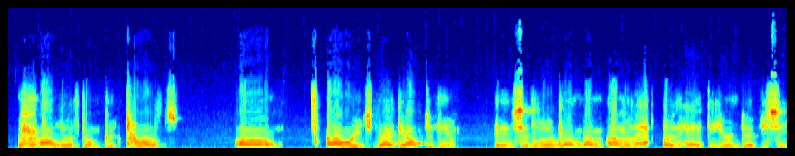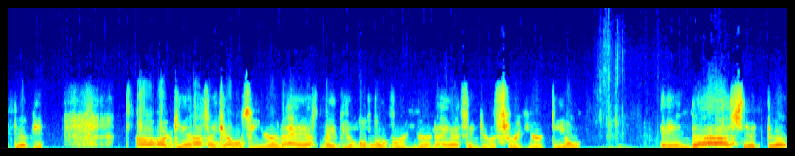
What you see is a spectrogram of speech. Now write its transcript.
I left on good terms. Um, I reached back out to them and said, "Look, I'm I'm, I'm unhappy here in WCW. Uh, again, I think I was a year and a half, maybe a little over a year and a half into a three-year deal, and uh, I said, uh,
